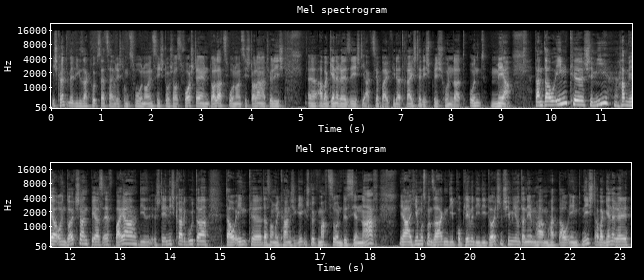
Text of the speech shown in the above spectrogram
ich könnte mir, wie gesagt, Rücksetzer in Richtung 92 durchaus vorstellen. Dollar 92 Dollar natürlich. Äh, aber generell sehe ich die Aktie bald wieder dreistellig, sprich 100 und mehr. Dann Dow Inc. Äh, Chemie haben wir ja auch in Deutschland, BASF Bayer, die stehen nicht gerade gut da. Dow Inc., äh, das amerikanische Gegenstück, macht so ein bisschen nach. Ja, hier muss man sagen, die Probleme, die die deutschen Chemieunternehmen haben, hat Dow Inc. nicht, aber generell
